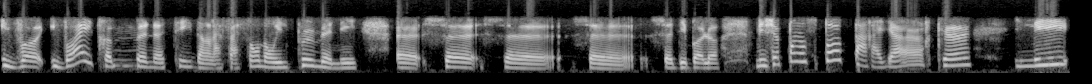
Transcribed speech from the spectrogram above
il va, il va être menotté dans la façon dont il peut mener euh, ce, ce, ce, ce débat-là. Mais je pense pas, par ailleurs, que il est,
